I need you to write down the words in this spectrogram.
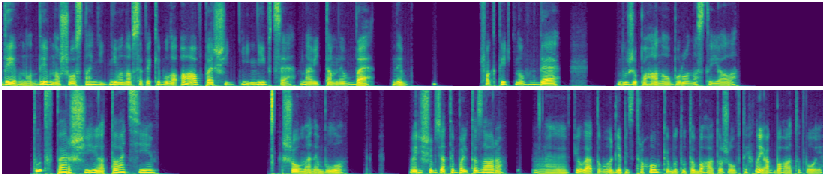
Дивно, дивно, що останні дні вона все-таки була А, а в перші дні в С, навіть там не в Б, не в... фактично в Д. Дуже погана оборона стояла. Тут в першій атаці, що в мене було? Вирішив взяти Бальтазара е, фіолетового для підстраховки, бо тут багато жовтих. Ну як багато двоє.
